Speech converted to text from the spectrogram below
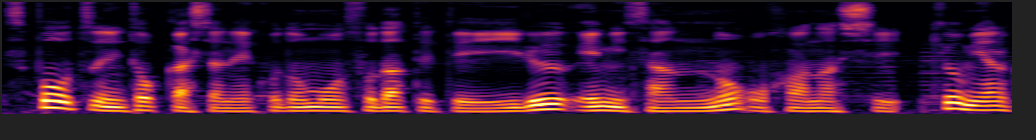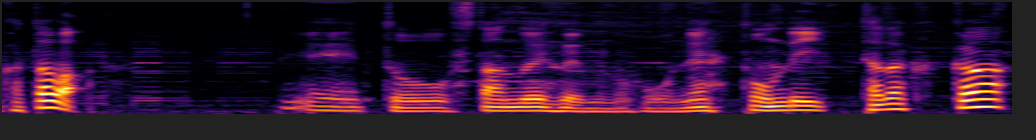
スポーツに特化したね子供を育てているエミさんのお話興味ある方はえっ、ー、とスタンド FM の方ね飛んでいただくか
